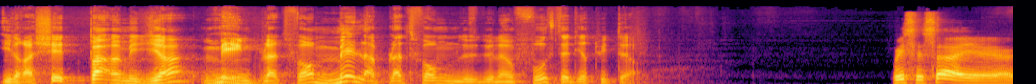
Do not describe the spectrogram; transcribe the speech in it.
il rachète pas un média, mais une plateforme, mais la plateforme de, l'info, c'est-à-dire Twitter. Oui, c'est ça. Et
